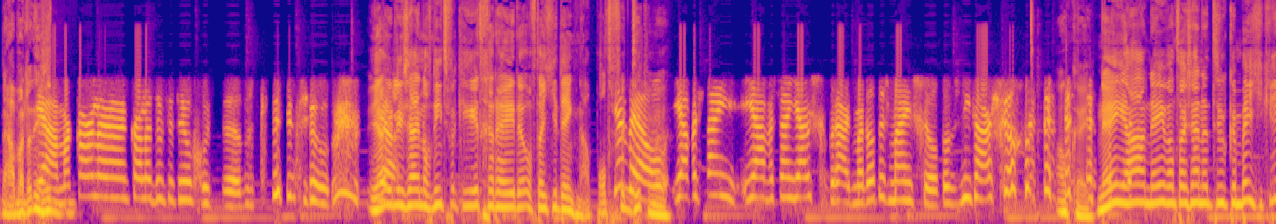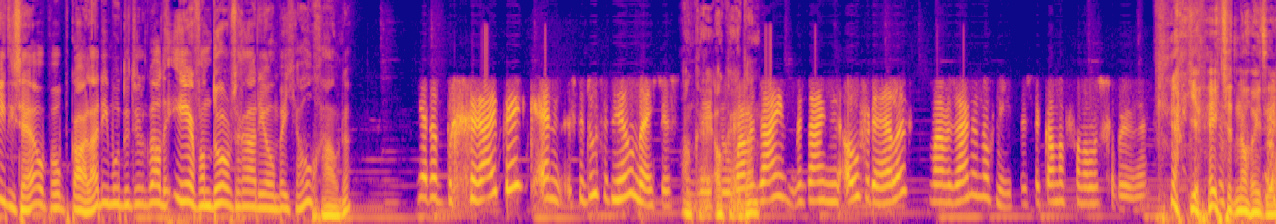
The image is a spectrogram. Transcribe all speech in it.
Nou, maar dat is ja, het- maar Carla, Carla doet het heel goed eh, tot nu toe. Ja, jullie zijn nog niet verkeerd gereden of dat je denkt, nou potverdikke Jawel, ja we, zijn, ja, we zijn juist gedraaid, maar dat is mijn schuld. Dat is niet haar schuld. Oké. Nee, ja, nee, want wij zijn natuurlijk een beetje kritisch hè, op, op Carla. Die moet natuurlijk wel de eer van Dorpsradio een beetje hoog houden. Ja, dat begrijp ik. En ze doet het heel netjes toe. oké, maar we, zijn, we zijn over de helft, maar we zijn er nog niet. Dus er kan nog van alles gebeuren. Ja, je weet het nooit, hè.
